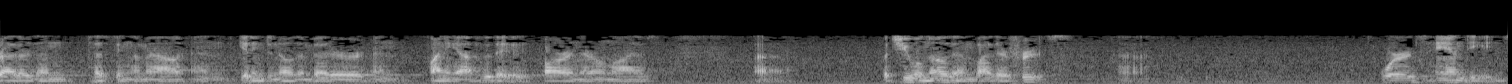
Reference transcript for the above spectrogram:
rather than testing them out and getting to know them better and finding out who they are in their own lives. Uh, but you will know them by their fruits. Uh, words and deeds.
